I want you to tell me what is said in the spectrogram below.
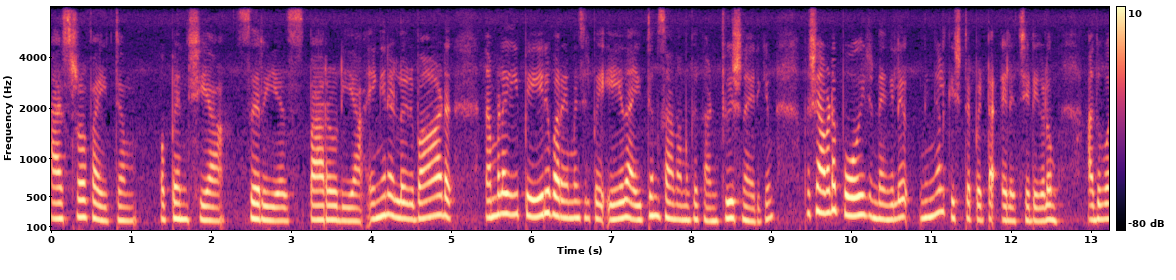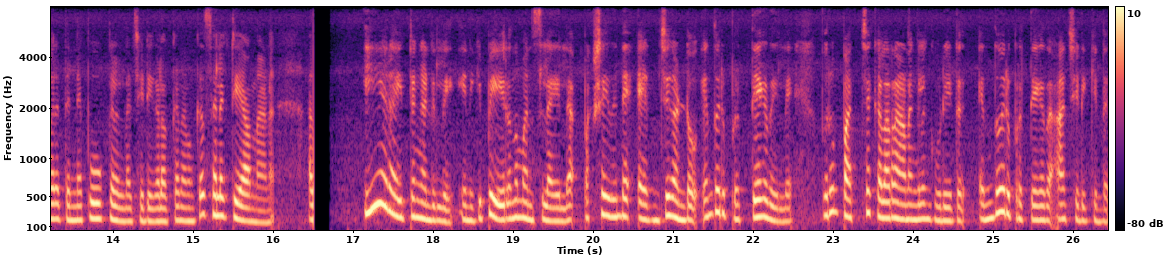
ആസ്ട്രോഫൈറ്റം ഒപ്പൻഷ്യ സെറിയസ് പാറോഡിയ ഇങ്ങനെയുള്ള ഒരുപാട് നമ്മൾ ഈ പേര് പറയുമ്പോൾ ചിലപ്പോൾ ഏത് ഐറ്റംസാണ് നമുക്ക് കൺഫ്യൂഷൻ ആയിരിക്കും. പക്ഷെ അവിടെ പോയിട്ടുണ്ടെങ്കിൽ നിങ്ങൾക്ക് ഇഷ്ടപ്പെട്ട ഇലച്ചെടികളും അതുപോലെ തന്നെ പൂക്കളുള്ള ചെടികളൊക്കെ നമുക്ക് സെലക്ട് ചെയ്യാവുന്നതാണ്. ഈ ഒരു ഐറ്റം കണ്ടില്ലേ? എനിക്ക് പേരൊന്നും മനസ്സിലായില്ല. പക്ഷേ ഇതിന്റെ എഡ്ജ് കണ്ടോ? എന്തോ ഒരു പ്രത്യേകതയില്ലേ? വെറും പച്ച കളറാണെങ്കിലും കൂടിയിട്ട് എന്തോ ഒരു പ്രത്യേകത ആ ചെടിക്കുണ്ട്.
